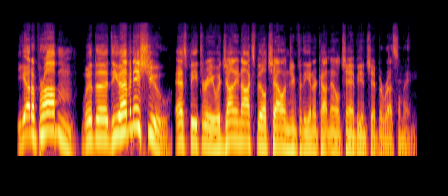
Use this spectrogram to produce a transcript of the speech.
You got a problem with a, do you have an issue, SP3, with Johnny Knoxville challenging for the Intercontinental Championship at WrestleMania?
